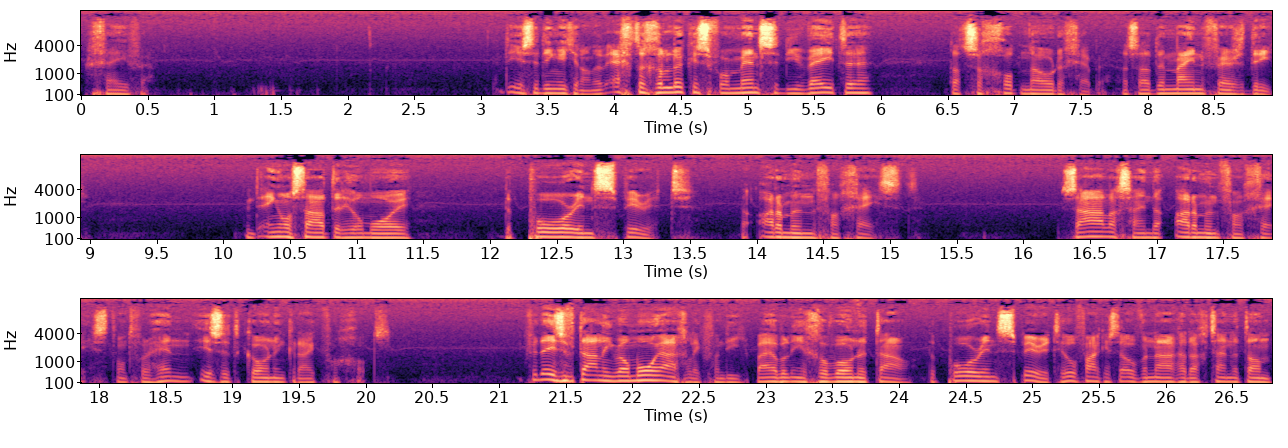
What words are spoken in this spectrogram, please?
geven. Het eerste dingetje dan. Het echte geluk is voor mensen die weten dat ze God nodig hebben. Dat staat in mijn vers 3. In het Engels staat er heel mooi: The poor in spirit. De armen van geest. Zalig zijn de armen van geest, want voor hen is het koninkrijk van God. Ik vind deze vertaling wel mooi eigenlijk van die Bijbel in gewone taal. The poor in spirit. Heel vaak is er over nagedacht, zijn het dan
